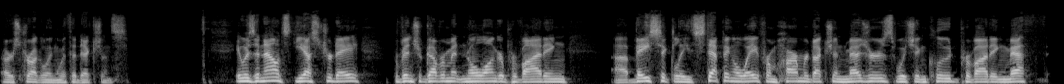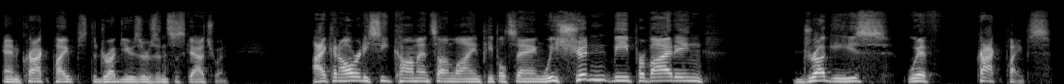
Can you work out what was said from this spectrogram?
are struggling with addictions. It was announced yesterday, provincial government no longer providing, uh, basically stepping away from harm reduction measures, which include providing meth and crack pipes to drug users in Saskatchewan. I can already see comments online, people saying we shouldn't be providing druggies with crack pipes.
